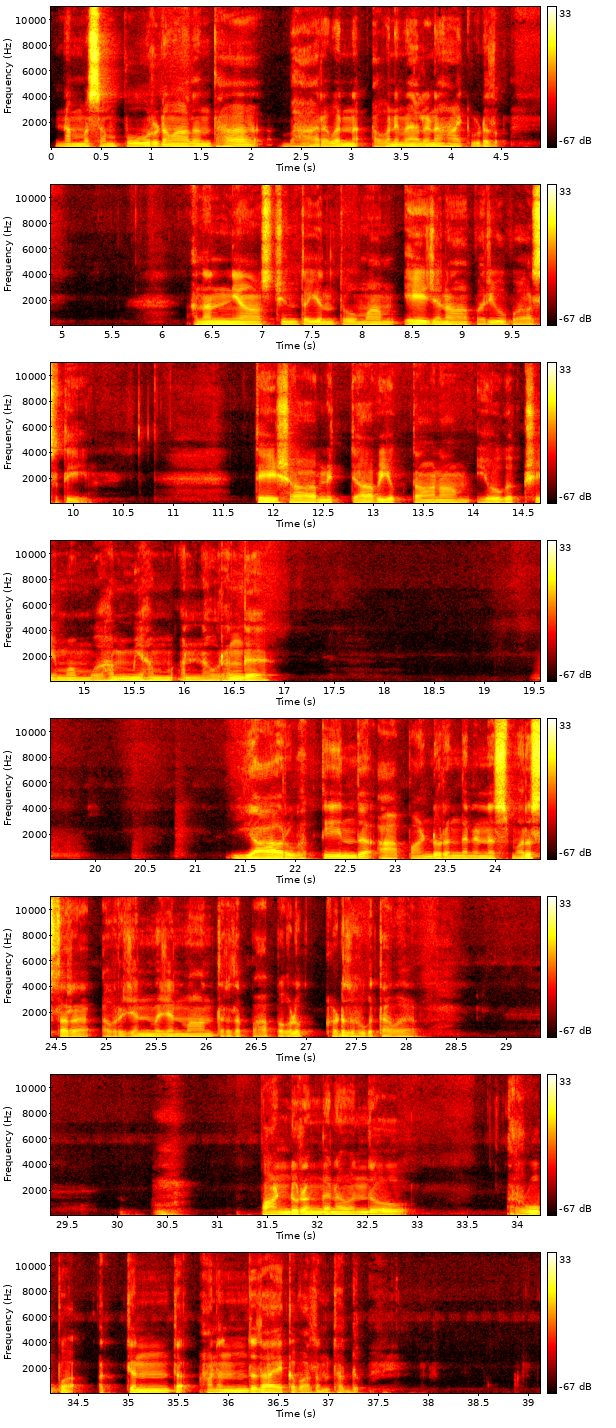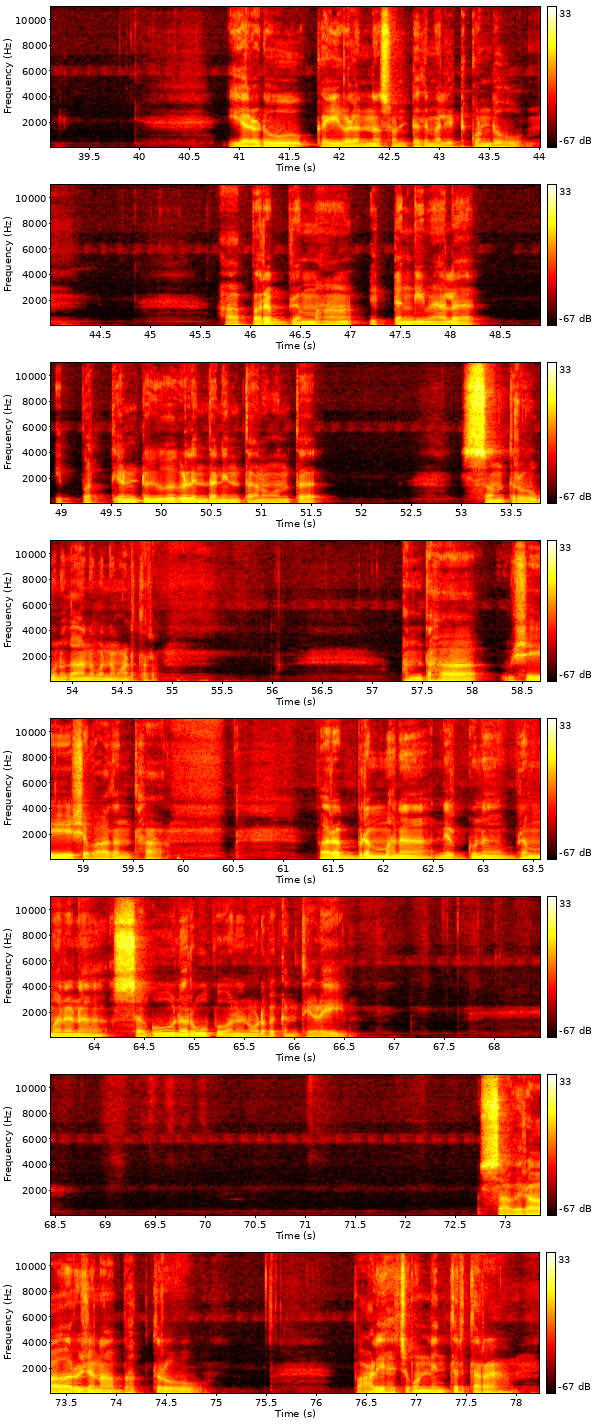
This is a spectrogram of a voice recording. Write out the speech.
ನಮ್ಮ ಸಂಪೂರ್ಣವಾದಂತಹ ಭಾರವನ್ನು ಅವನ ಮೇಲನ ಹಾಕಿಬಿಡೋದು. ಅನನ್ಯಾಶ್ಚಿಂತೆಯಂತೋ ಮಾಂ ಏ ಜನ ಪರಿಉಪಾಸತಿ. ತೇಷಾಂ ನಿತ್ಯಾಭಿಯುಕ್ತಾನಾಂ ಯೋಗಕ್ಷೇಮಂ ವಹಮ್ಯಹಂ ಅನ್ನೋರಂಗ ಯಾರು ಭಕ್ತಿಯಿಂದ ಆ ಪಾಂಡುರಂಗನನ್ನು ಸ್ಮರಿಸ್ತಾರ, ಅವರ ಜನ್ಮ ಜನ್ಮಾಂತರದ ಪಾಪಗಳು ಕಡಿದು ಹೋಗ್ತಾವ. ಪಾಂಡುರಂಗನ ಒಂದು ರೂಪ ಅತ್ಯಂತ ಆನಂದದಾಯಕವಾದಂಥದ್ದು. ಎರಡೂ ಕೈಗಳನ್ನು ಸೊಂಟದ ಮೇಲೆ ಇಟ್ಕೊಂಡು ಆ ಪರಬ್ರಹ್ಮ ಇಟ್ಟಂಗಿ ಮೇಲೆ ಇಪ್ಪತ್ತೆಂಟು ಯುಗಗಳಿಂದ ನಿಂತಾನು ಅಂತ ಸಂತರು ಗುಣಗಾನವನ್ನು ಮಾಡ್ತಾರೆ. ಅಂತಹ ವಿಶೇಷವಾದಂಥ ಪರಬ್ರಹ್ಮನ ನಿರ್ಗುಣ ಬ್ರಹ್ಮನ ಸಗೂಣ ರೂಪವನ್ನು ನೋಡಬೇಕಂಥೇಳಿ ಸಾವಿರಾರು ಜನ ಭಕ್ತರು ಪಾಳಿ ಹಚ್ಕೊಂಡು ನಿಂತಿರ್ತಾರೆ.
